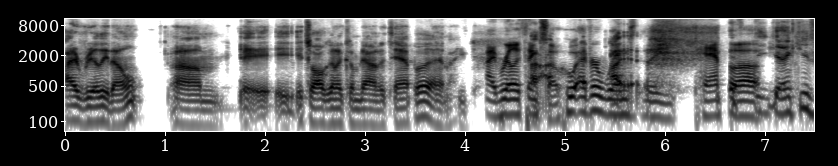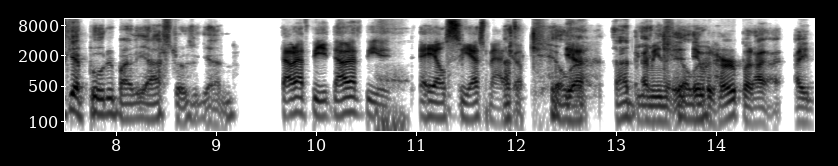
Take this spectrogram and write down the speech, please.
I really don't. Um, it, it- it's all going to come down to Tampa, and I I really think so. Whoever wins I- the Tampa, if the Yankees get booted by the Astros again, that would have to be that would have to be an ALCS that's a matchup. killer. Yeah. that'd be. I mean, it, it would hurt, but I, I,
